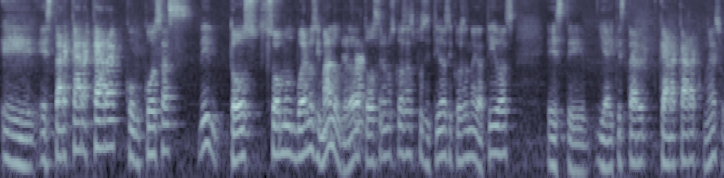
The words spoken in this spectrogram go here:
eh, estar cara a cara con cosas. Todos somos buenos y malos, ¿verdad? Todos tenemos cosas positivas y cosas negativas. Este, y hay que estar cara a cara con eso.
